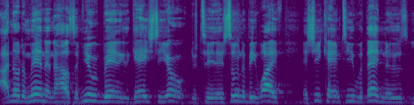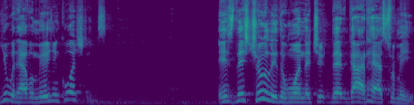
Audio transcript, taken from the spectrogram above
I know the men in the house, if you were being engaged to your, to your soon to be wife and she came to you with that news, you would have a million questions. Is this truly the one that, you, that God has for me?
